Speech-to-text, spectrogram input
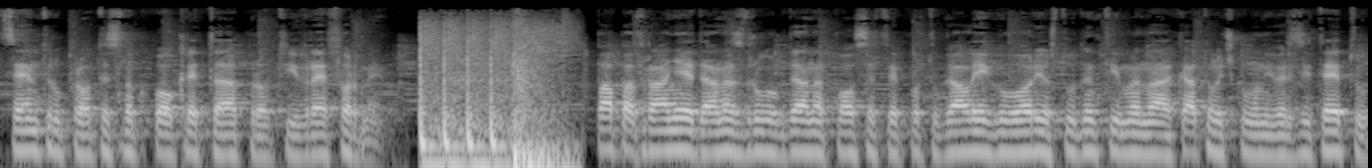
centru protestnog pokreta protiv reforme. Papa Franja je danas drugog dana posete Portugalije govorio studentima na Katoličkom univerzitetu,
